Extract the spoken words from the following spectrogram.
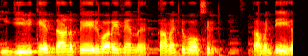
ഈ ജീവിക്ക് എന്താണ് പേര് പറയുന്നതെന്ന് കമന്റ് ബോക്സിൽ കമന്റ് ചെയ്യുക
